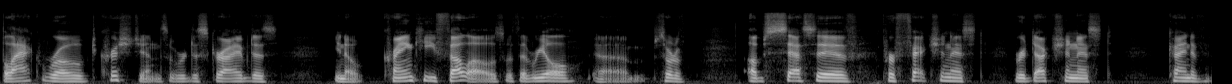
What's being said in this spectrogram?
Black robed Christians who were described as, you know, cranky fellows with a real um, sort of obsessive, perfectionist, reductionist kind of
